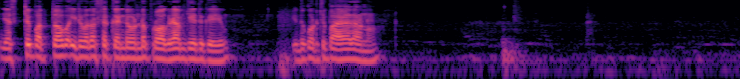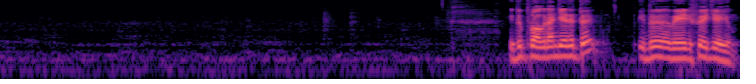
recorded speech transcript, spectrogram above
ജസ്റ്റ് പത്തോ ഇരുപതോ സെക്കൻഡ് കൊണ്ട് പ്രോഗ്രാം ചെയ്ത് കഴിയും. ഇത് കുറച്ച് പഴയതാണ്? ഇത് പ്രോഗ്രാം ചെയ്തിട്ട് ഇത് വെരിഫൈ ചെയ്യും.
